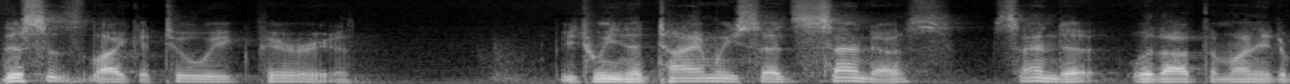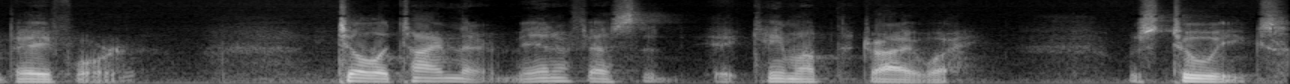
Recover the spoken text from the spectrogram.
This is like a two-week period between the time we said send us, send it, without the money to pay for it, till the time that it manifested, it came up the driveway. It was two weeks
